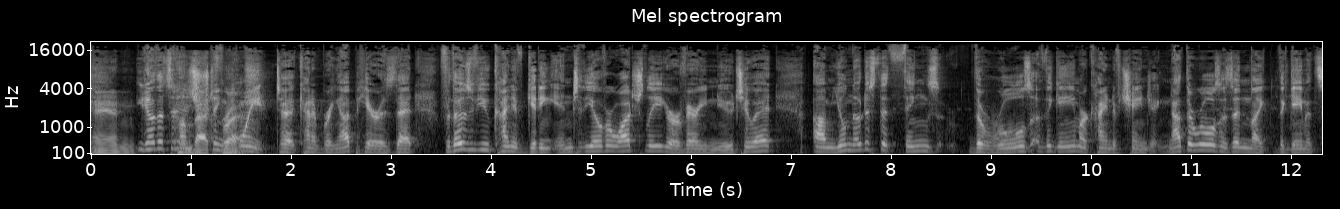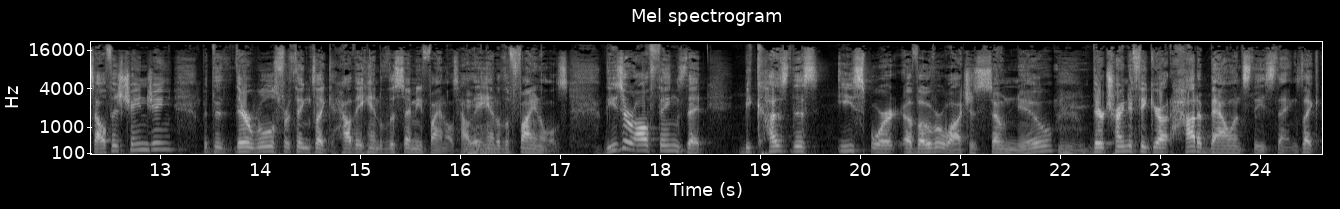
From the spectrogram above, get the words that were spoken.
and You know, that's an come interesting point to kind of bring up here is that for those of you kind of getting into the Overwatch League or very new to it, um, you'll notice that things, the rules of the game are kind of changing. Not the rules as in like the game itself is changing, but the, there are rules for things like how they handle the semifinals, how they handle the finals. These are all things that because this esport of Overwatch is so new, mm-hmm. they're trying to figure out how to balance these things. Like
